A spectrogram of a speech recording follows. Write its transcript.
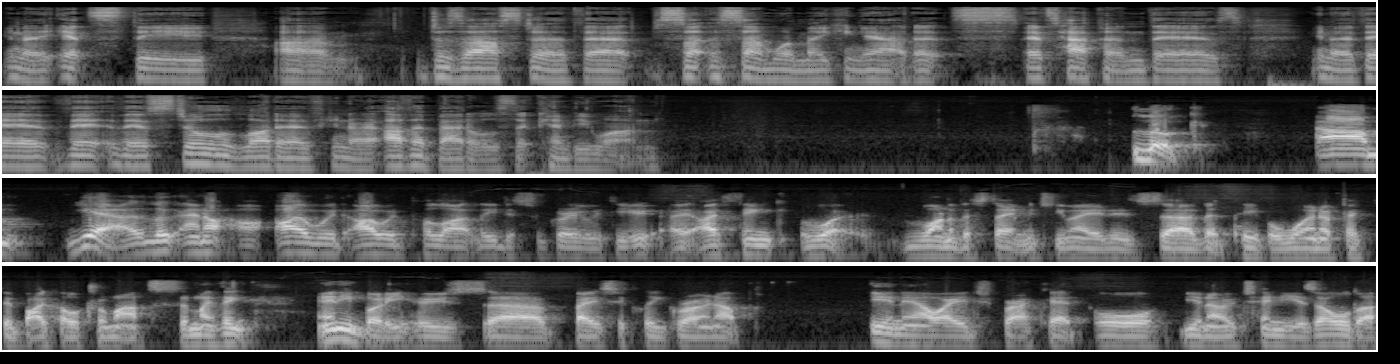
you know it's the um, disaster that some were making out. It's it's happened. There's you know there, there there's still a lot of you know other battles that can be won. Look, um, yeah, look, and I, I, would I would politely disagree with you. I, I think what, one of the statements you made is uh, that people weren't affected by cultural Marxism. I think anybody who's uh, basically grown up in our age bracket or you know ten years older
